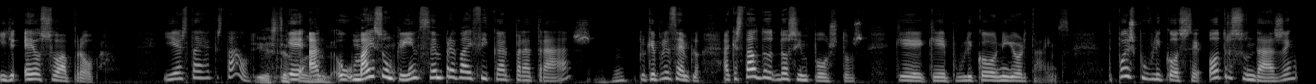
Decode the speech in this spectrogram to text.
E eu sou a prova. E esta é a questão. Que a, o mais um crime sempre vai ficar para trás. Porque, por exemplo, a questão do, dos impostos que, que publicou o New York Times. Depois publicou-se outra sondagem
